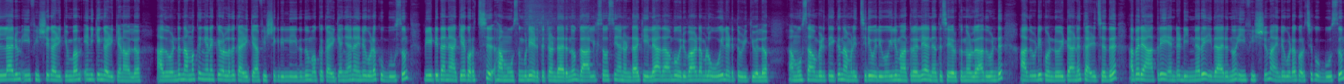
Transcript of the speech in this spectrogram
എല്ലാവരും ഈ ഫിഷ് കഴിക്കുമ്പം എനിക്കും കഴിക്കണമല്ലോ. അതുകൊണ്ട് നമുക്ക് ഇങ്ങനെയൊക്കെ ഉള്ളത് കഴിക്കാം. ഫിഷ് ഗ്രില്ല് ചെയ്തതും ഒക്കെ കഴിക്കാം. ഞാൻ അതിന്റെ കൂടെ കുബൂസും വീട്ടിൽ തന്നെ ആക്കിയ കുറച്ച് ഹമൂസും കൂടി എടുത്തിട്ടുണ്ടായിരുന്നു. ഗാർലിക് സോസ് ഞാൻ ഉണ്ടാക്കിയില്ല. അതാകുമ്പോൾ ഒരുപാട് നമ്മൾ ഓയിൽ എടുത്ത് ഒഴിക്കുമല്ലോ അമൂസ് ആകുമ്പോഴത്തേക്ക് നമ്മൾ ഇച്ചിരി ഒലിവ് ഓയിൽ മാത്രമല്ലേ അതിനകത്ത് ചേർക്കുന്നുള്ളൂ. അതുകൊണ്ട് അതുകൂടി കൊണ്ടുപോയിട്ടാണ് കഴിച്ചത്. അപ്പോൾ രാത്രി എന്റെ ഡിന്നർ ഇതായിരുന്നു. ഈ ഫിഷും അതിന്റെ കൂടെ കുറച്ച് കുബൂസും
